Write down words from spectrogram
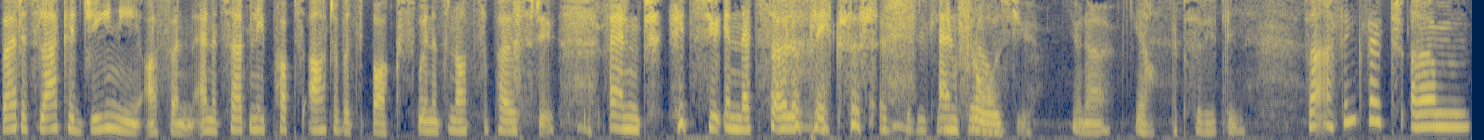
But it's like a genie often and it suddenly pops out of its box when it's not supposed to yes. and hits you in that solar plexus absolutely. and floors yeah. you, you know. Yeah, absolutely. So I think that, um,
